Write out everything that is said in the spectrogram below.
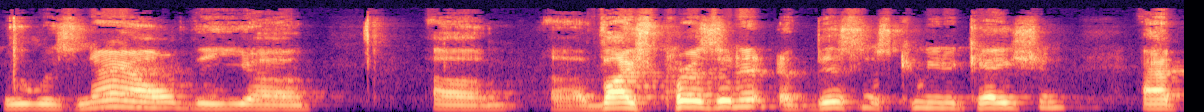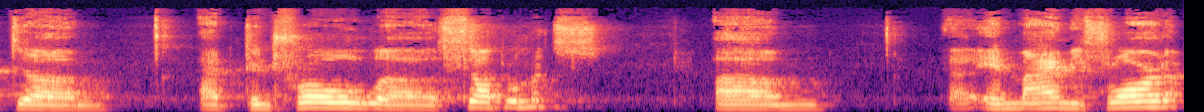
who is now the uh, um, uh, vice president of business communication at um, at Control uh, Supplements um, uh, in Miami, Florida.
